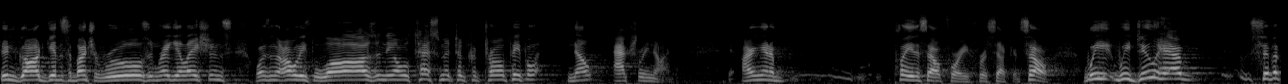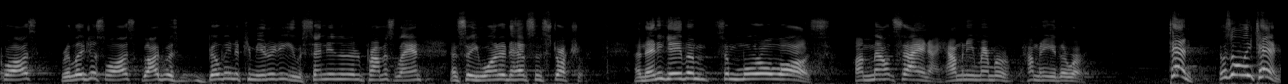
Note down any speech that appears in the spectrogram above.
Didn't God give us a bunch of rules and regulations? Wasn't there all these laws in the Old Testament to control people? No, actually not. I'm going to play this out for you for a second. So, we, we do have civic laws, religious laws. God was building a community, He was sending them to the promised land, and so He wanted to have some structure. And then He gave them some moral laws on Mount Sinai. How many remember how many there were? Ten. It was only ten.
